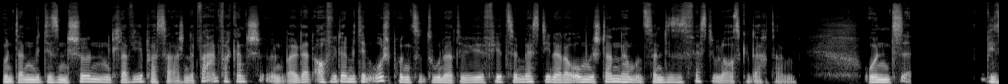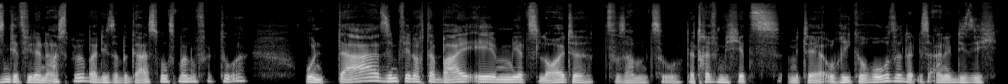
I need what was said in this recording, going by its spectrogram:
Und dann mit diesen schönen Klavierpassagen. Das war einfach ganz schön, weil das auch wieder mit den Ursprüngen zu tun hatte, wie wir 14 Messdiener da oben gestanden haben, und uns dann dieses Festival ausgedacht haben. Und wir sind jetzt wieder in Aspel bei dieser Begeisterungsmanufaktur. Und da sind wir noch dabei, eben jetzt Leute zusammen zu. Da treffe ich mich jetzt mit der Ulrike Rose. Das ist eine, die sich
